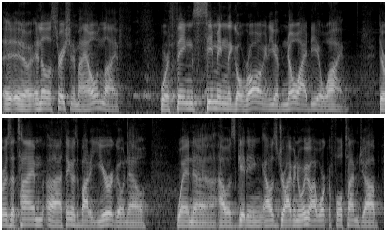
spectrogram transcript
an illustration in my own life where things seemingly go wrong and you have no idea why. There was a time, uh, I think it was about a year ago now, when uh, I was getting, I was driving, you know, I work a full-time job,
